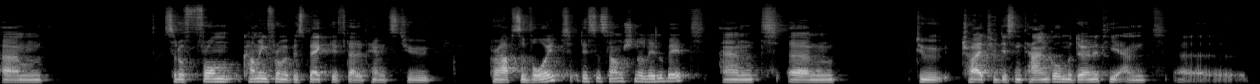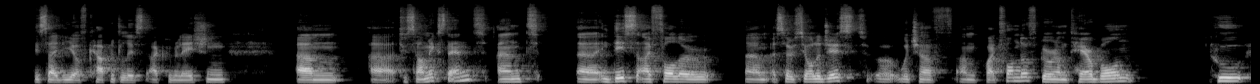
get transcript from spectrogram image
um, sort of from coming from a perspective that attempts to perhaps avoid this assumption a little bit and um, to try to disentangle modernity and uh, this idea of capitalist accumulation um, uh, to some extent. And uh, in this, I follow um, a sociologist, uh, which i am quite fond of, Göran Therborn, who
